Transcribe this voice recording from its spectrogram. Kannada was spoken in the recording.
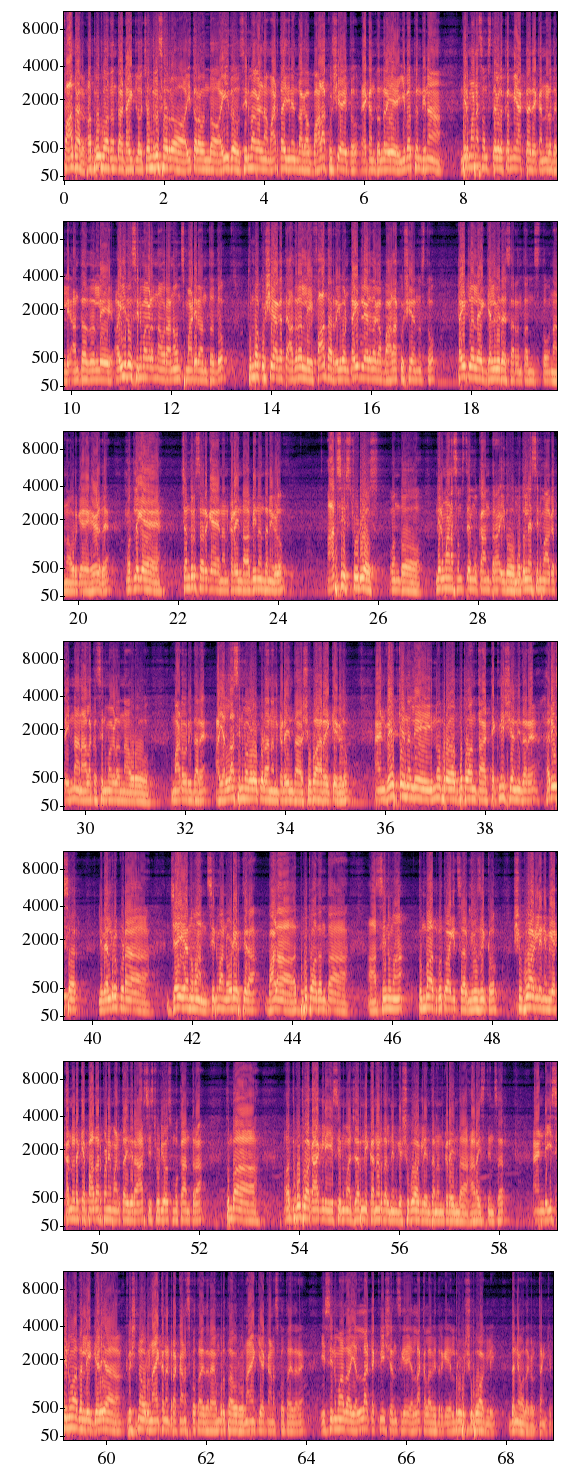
ಫಾದರ್ ಅದ್ಭುತವಾದಂಥ ಟೈಟ್ಲು ಚಂದ್ರ ಸರ್ ಈ ಥರ ಒಂದು ಐದು ಸಿನಿಮಾಗಳನ್ನ ಮಾಡ್ತಾ ಇದ್ದೀನಿ ಅಂದಾಗ ಬಹಳ ಖುಷಿ ಆಯಿತು. ಯಾಕಂತಂದರೆ ಇವತ್ತಿನ ದಿನ ನಿರ್ಮಾಣ ಸಂಸ್ಥೆಗಳು ಕಮ್ಮಿ ಆಗ್ತಾ ಇದೆ ಕನ್ನಡದಲ್ಲಿ. ಅಂಥದ್ರಲ್ಲಿ ಐದು ಸಿನಿಮಾಗಳನ್ನು ಅವರು ಅನೌನ್ಸ್ ಮಾಡಿರೋ ಅಂಥದ್ದು ತುಂಬ ಖುಷಿ ಆಗುತ್ತೆ. ಅದರಲ್ಲಿ ಫಾದರ್ ಈ ಒಂದು ಟೈಟ್ಲ್ ಹೇಳಿದಾಗ ಬಹಳ ಖುಷಿ ಅನ್ನಿಸ್ತು. ಟೈಟ್ಲಲ್ಲೇ ಗೆಲುವಿದೆ ಸರ್ ಅಂತ ಅನ್ನಿಸ್ತು ನಾನು ಅವ್ರಿಗೆ ಹೇಳಿದೆ. ಮೊದಲಿಗೆ ಚಂದ್ರ ಸರ್ಗೆ ನನ್ನ ಕಡೆಯಿಂದ ಅಭಿನಂದನೆಗಳು. ಆರ್ ಸಿ ಸ್ಟುಡಿಯೋಸ್ ಒಂದು ನಿರ್ಮಾಣ ಸಂಸ್ಥೆ ಮುಖಾಂತರ ಇದು ಮೊದಲನೇ ಸಿನಿಮಾ ಆಗುತ್ತೆ. ಇನ್ನೂ ನಾಲ್ಕು ಸಿನಿಮಾಗಳನ್ನು ಅವರು ಮಾಡೋರಿದ್ದಾರೆ. ಆ ಎಲ್ಲ ಸಿನಿಮಾಗಳು ಕೂಡ ನನ್ನ ಕಡೆಯಿಂದ ಶುಭ ಹಾರೈಕೆಗಳು. ಆ್ಯಂಡ್ ವೇದಿಕೆಯಲ್ಲಿ ಇನ್ನೊಬ್ಬರು ಅದ್ಭುತವಂತ ಟೆಕ್ನಿಷಿಯನ್ ಇದ್ದಾರೆ. ಹರಿ ಸರ್ ನೀವೆಲ್ಲರೂ ಕೂಡ ಜೈ ಹನುಮಾನ್ ಸಿನಿಮಾ ನೋಡಿರ್ತೀರ? ಭಾಳ ಅದ್ಭುತವಾದಂಥ ಸಿನಿಮಾ. ತುಂಬ ಅದ್ಭುತವಾಗಿತ್ತು ಸರ್ ಮ್ಯೂಸಿಕ್ಕು ಶುಭವಾಗಲಿ ನಿಮಗೆ ಕನ್ನಡಕ್ಕೆ ಪಾದಾರ್ಪಣೆ ಮಾಡ್ತಾ ಇದ್ದೀರಾ ಆರ್ ಸಿ ಸ್ಟುಡಿಯೋಸ್ ಮುಖಾಂತರ. ತುಂಬ ಅದ್ಭುತವಾಗಿ ಆಗಲಿ ಈ ಸಿನಿಮಾ ಜರ್ನಿ ಕನ್ನಡದಲ್ಲಿ ನಿಮಗೆ ಶುಭವಾಗಲಿ ಅಂತ ನನ್ನ ಕಡೆಯಿಂದ ಹಾರೈಸ್ತೀನಿ ಸರ್. ಆ್ಯಂಡ್ ಈ ಸಿನಿಮಾದಲ್ಲಿ ಗೆಳೆಯ ಕೃಷ್ಣ ಅವರು ನಾಯಕ ನಟರ ಕಾಣಿಸ್ಕೋತಾ ಇದ್ದಾರೆ, ಅಮೃತ ಅವರು ನಾಯಕಿಯ ಕಾಣಿಸ್ಕೋತಾ ಇದ್ದಾರೆ. ಈ ಸಿನಿಮಾದ ಎಲ್ಲ ಟೆಕ್ನಿಷಿಯನ್ಸ್ಗೆ ಎಲ್ಲ ಕಲಾವಿದರಿಗೆ ಎಲ್ಲರಿಗೂ ಶುಭವಾಗಲಿ. ಧನ್ಯವಾದಗಳು. Thank you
